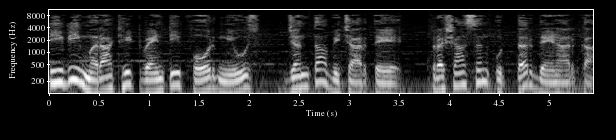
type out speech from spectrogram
TV Marathi twenty four news जनता विचारते प्रशासन उत्तर देणार का?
